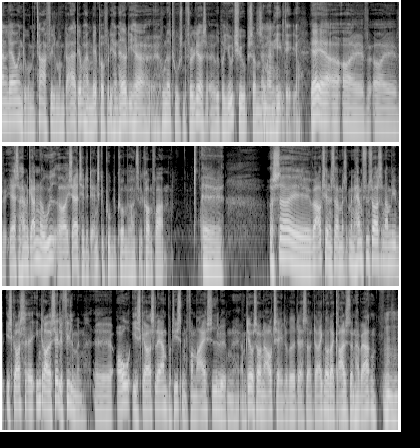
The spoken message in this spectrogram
gerne lave en dokumentarfilm om dig, og det var han med på, fordi han havde jo de her øh, 100.000 følgere øh, ude på YouTube. Som, Som er øh, en hel del, jo. Ja, ja, og, og, øh, og øh, ja, så han vil gerne nå ud, og især til det danske publikum, hvor han selv kom fra. Øh, og så øh, var aftalen så, men, men han synes også, at I, I skal også øh, inddrage jer selv i filmen, øh, og I skal også lære om buddhismen fra mig sideløbende. Jamen, det var så en aftale, du ved det, altså, der er ikke noget, der er gratis i den her verden. Mm-hmm.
